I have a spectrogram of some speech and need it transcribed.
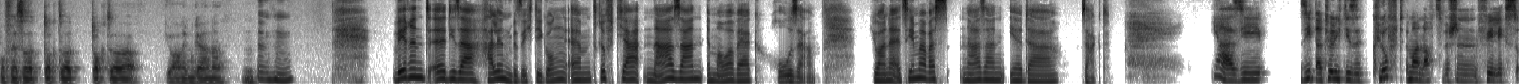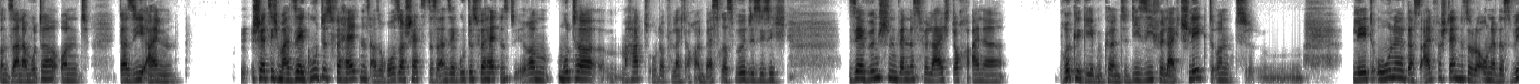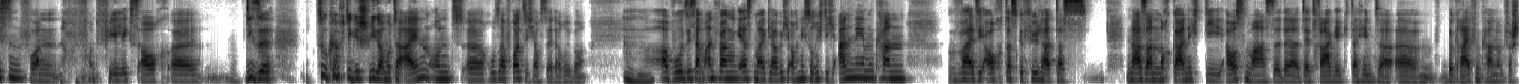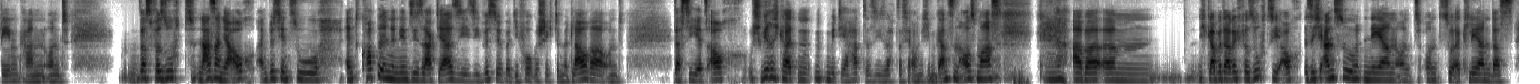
Professor Dr. Dr. Joachim Gerner. Hm. Mhm. Während äh, dieser Hallenbesichtigung ähm, trifft ja Nasan im Mauerwerk Rosa. Johanna, erzähl mal, was Nasan ihr da sagt. Ja, sie sieht natürlich diese Kluft immer noch zwischen Felix und seiner Mutter. Und da sie ein, schätze ich mal, sehr gutes Verhältnis, also Rosa schätzt es ein sehr gutes Verhältnis zu ihrer Mutter ähm, hat oder vielleicht auch ein besseres, würde sie sich sehr wünschen, wenn es vielleicht doch eine Brücke geben könnte, die sie vielleicht schlägt und äh, lädt ohne das Einverständnis oder ohne das Wissen von, von Felix auch äh, diese zukünftige Schwiegermutter ein. Und äh, Rosa freut sich auch sehr darüber. Mhm. Obwohl sie es am Anfang erstmal, glaube ich, auch nicht so richtig annehmen kann, weil sie auch das Gefühl hat, dass Nasan noch gar nicht die Ausmaße der, der Tragik dahinter äh, begreifen kann und verstehen kann. Und das versucht Nasan ja auch ein bisschen zu entkoppeln, indem sie sagt, ja, sie, sie wisse über die Vorgeschichte mit Laura und dass sie jetzt auch Schwierigkeiten mit ihr hatte. Sie sagt das ja auch nicht im ganzen Ausmaß. Ja. Aber ähm, ich glaube, dadurch versucht sie auch, sich anzunähern und, und zu erklären, dass,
